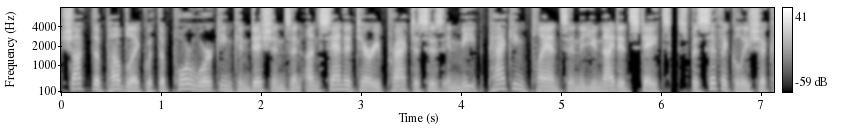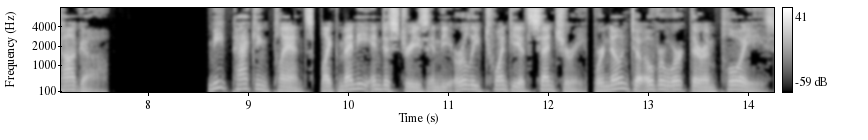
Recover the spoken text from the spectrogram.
shocked the public with the poor working conditions and unsanitary practices in meat packing plants in the United States, specifically Chicago. Meat packing plants, like many industries in the early 20th century, were known to overwork their employees,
